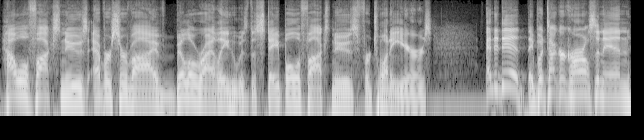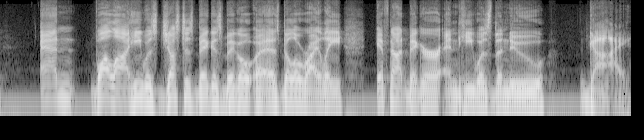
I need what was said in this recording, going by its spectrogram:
how will Fox News ever survive Bill O'Reilly, who was the staple of Fox News for 20 years? And it did. They put Tucker Carlson in, and voila, he was just as big as big o- uh, as Bill O'Reilly if not bigger, and he was the new guy.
